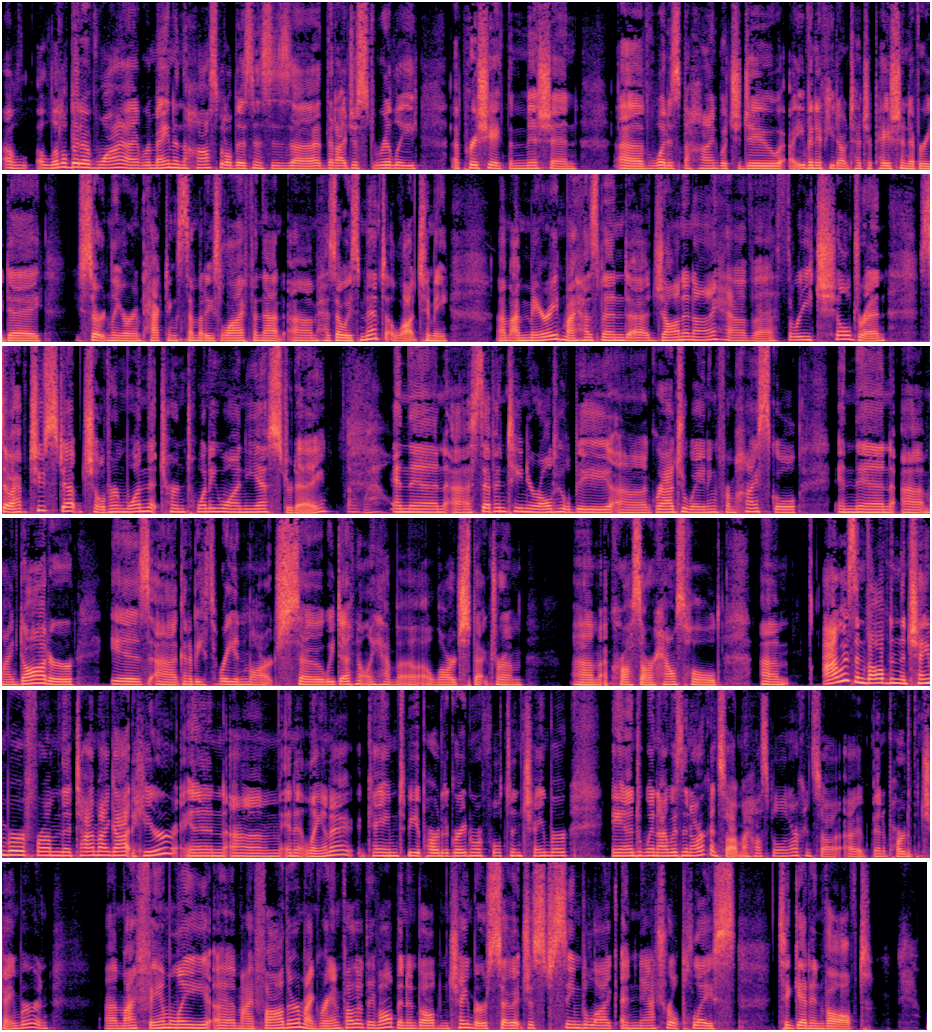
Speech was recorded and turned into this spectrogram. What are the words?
a, a, little bit of why I remain in the hospital business is uh, that I just really appreciate the mission of what is behind what you do. Even if you don't touch a patient every day, you certainly are impacting somebody's life, and that um, has always meant a lot to me. Um, I'm married. My husband, uh, John, and I have uh, three children. So I have two stepchildren, one that turned 21 yesterday. Oh, wow. And then a 17 year old who'll be uh, graduating from high school. And then uh, my daughter is uh, going to be three in March. So we definitely have a, a large spectrum um, across our household. Um, I was involved in the chamber from the time I got here in um, in Atlanta. Came to be a part of the Great North Fulton Chamber, and when I was in Arkansas, my hospital in Arkansas, I've been a part of the chamber. And uh, my family, uh, my father, my grandfather, they've all been involved in chambers. So it just seemed like a natural place to get involved.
